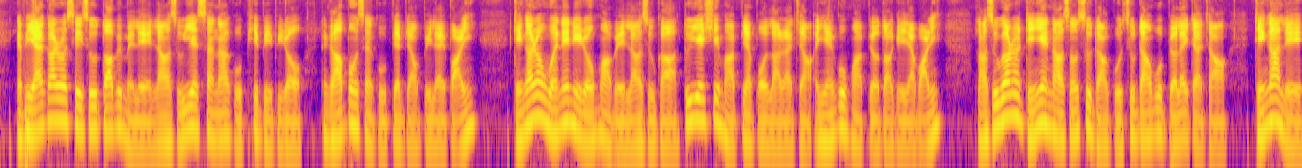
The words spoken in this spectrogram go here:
။နှစ်ဖျားကတော့စိတ်ဆိုးသွားပေမဲ့လည်းလာစုရဲ့ဆန္ဒကိုဖြည့်ပေးပြီးတော့ငကားပုံစံကိုပြန်ပြောင်းပေးလိုက်ပါတယ်။ဒင်ကတော့ဝမ်းနေနေတော့မှပဲလာစုကသူ့ရဲ့ရှေ့မှာပြန်ပေါ်လာတာကြောင့်အရန်ကိုမှပြောသွားခဲ့ရပါတယ်။ လာစုကတော့ဒင်ရဲ့နောက်ဆုံးဆူတောင်းကိုဆူတောင်းဖို့ပြောလိုက်တာကြောင့်ဒင်ကလည်း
